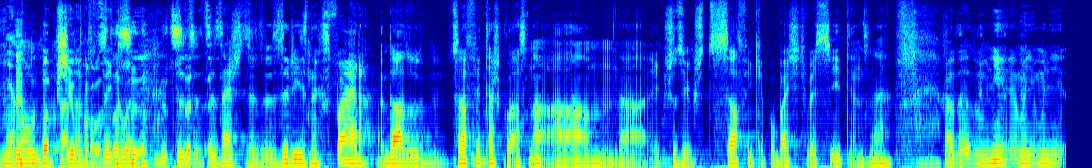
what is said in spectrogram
Ні, ну, Вообще та, просто Це, це- це, це, це, знаєш, з різних сфер. Да, тут селфі теж класно, а, а якщо, якщо селфі, яке побачить весь світ, я не знаю. А, мені, мені, мені,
